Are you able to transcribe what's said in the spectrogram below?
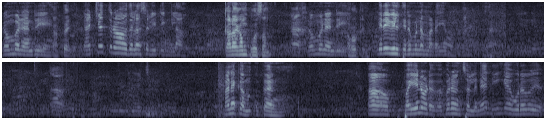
ரொம்ப நன்றி. நட்சத்திரம் இதெல்லாம் சொல்லிட்டீங்களா? கடகம் பூசம். ஆ ரொம்ப நன்றி. ஓகே. விரைவில் திருமணம் அடையும். ஆ. ஆ, இது வச்சு. வணக்கம் உட்காருங்க. ஆ, பையனோட விவரம் சொல்லுங்க. நீங்க உறவு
